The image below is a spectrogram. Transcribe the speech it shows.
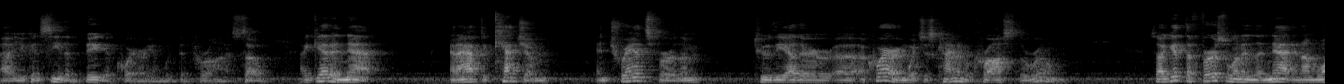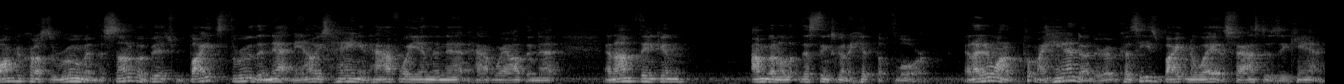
uh, you can see the big aquarium with the piranhas. So I get a net and I have to catch them and transfer them to the other uh, aquarium, which is kind of across the room. So I get the first one in the net, and I'm walking across the room, and the son of a bitch bites through the net, and now he's hanging halfway in the net, halfway out the net, and I'm thinking, I'm gonna, this thing's gonna hit the floor, and I didn't want to put my hand under it because he's biting away as fast as he can.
